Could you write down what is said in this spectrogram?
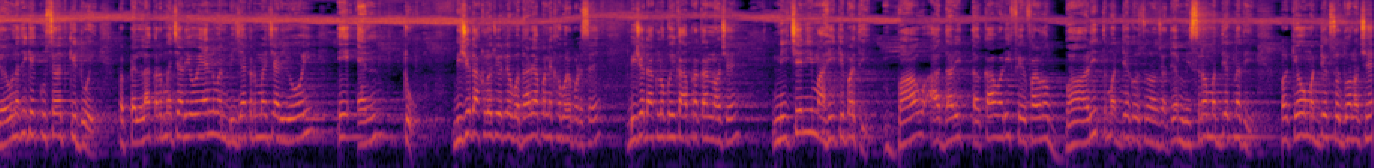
જરૂર નથી કે કુશળ જ કીધું હોય, પણ પહેલા કર્મચારી હોય એન વન, બીજા કર્મચારી હોય, એ એન ટુ. બીજો દાખલો જોઈએ એટલે વધારે આપણને ખબર પડશે. બીજો દાખલો કોઈક આ પ્રકારનો છે. નીચેની માહિતી પરથી ભાવ આધારિત ટકાવારી ફેરફારોનો ભારિત મધ્યક શોધવાનો છે. ત્યાં મિશ્ર મધ્યક નથી, પણ કેવો મધ્યક શોધવાનો છે?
